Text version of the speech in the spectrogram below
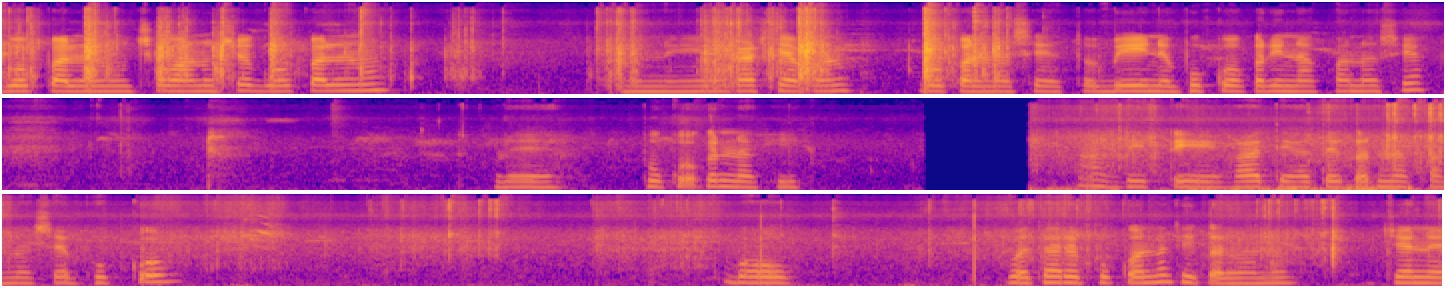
ગોપાલનું છવાણું છે ગોપાલનું. અને ગાંઠિયા પણ ગોપાલના છે, તો બેયને ભૂકો કરી નાખવાનો છે. આપણે ભૂકો કરી નાખી આ રીતે હાથે હાથે કરી નાખવાનો છે ભૂકો. બહુ વધારે ભૂકો નથી કરવાનો. જેને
